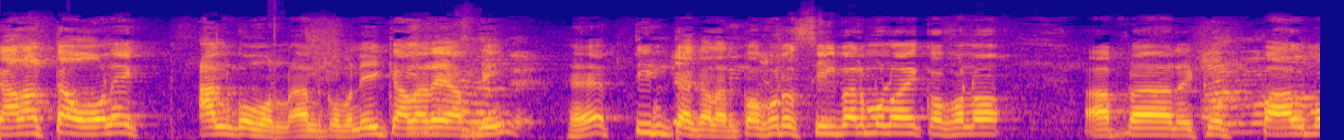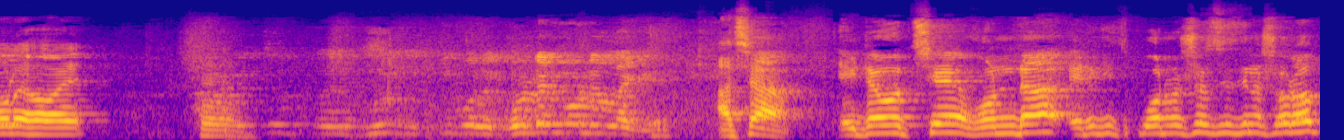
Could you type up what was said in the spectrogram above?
কালারটা অনেক আনকমন আনকমন এই কালারে আপনি হ্যাঁ তিনটা কালার। কখনো সিলভার মনে হয় কখনো আপনার একটু পাল মনে হয়। কি বলে গোল্ডেন মডেল লাগে। আচ্ছা এটা হচ্ছে হোন্ডা এটা কি পনেরোশো সিসি না সৌরভ?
